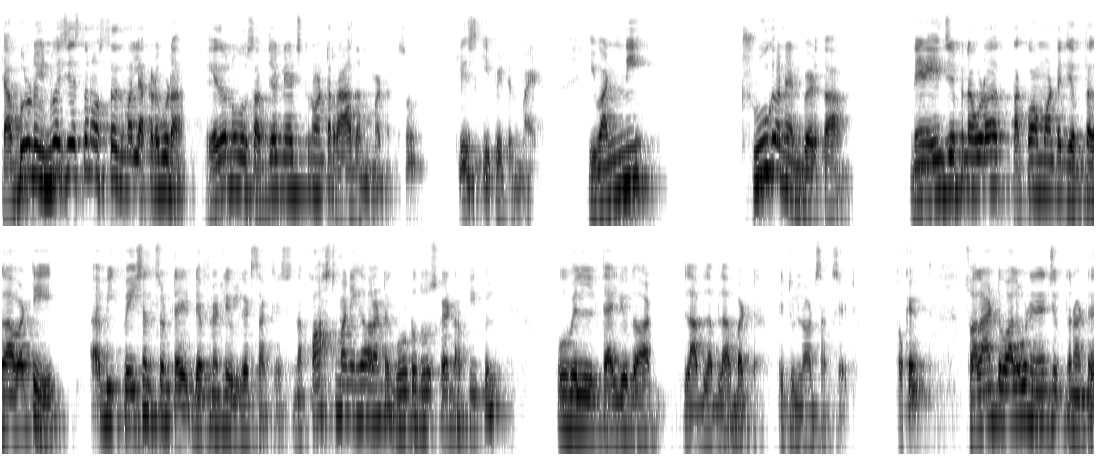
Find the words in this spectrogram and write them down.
డబ్బులు నువ్వు ఇన్వెస్ట్ చేస్తేనే వస్తుంది మళ్ళీ అక్కడ కూడా. ఏదో నువ్వు సబ్జెక్ట్ నేర్చుకున్నావు అంటే రాదనమాట so please keep it in mind ఇవన్నీ ట్రూగా నేను పెడతా. నేను ఏం చెప్పినా కూడా తక్కువ అమౌంట్ చెప్తా కాబట్టి మీకు పేషెన్స్ ఉంటే డెఫినెట్లీ విల్ గెట్ సక్సెస్ నా కాస్ట్ మనీ కావాలంటే go to those kind of people who will tell you that blah blah blah but it will not succeed okay? So అలాంటి వాళ్ళు కూడా నేను చెప్తున్నా అంటే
